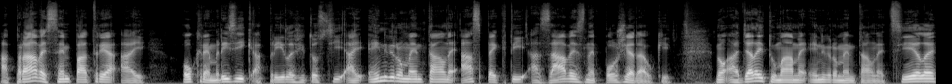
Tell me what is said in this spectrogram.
a práve sem patria aj okrem rizik a príležitostí aj environmentálne aspekty a záväzné požiadavky. No a ďalej tu máme environmentálne ciele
